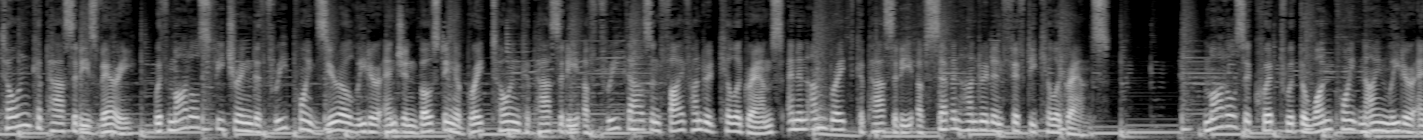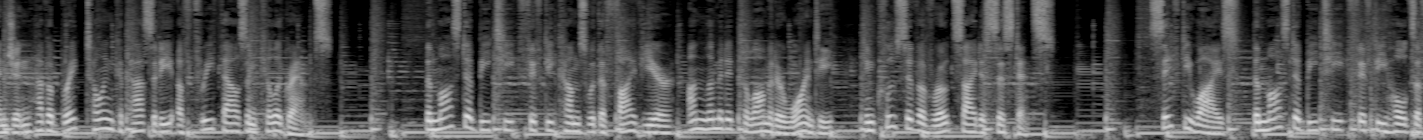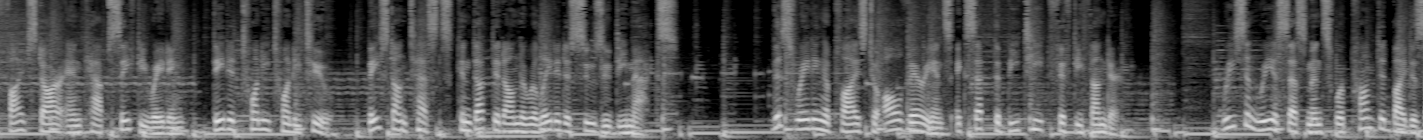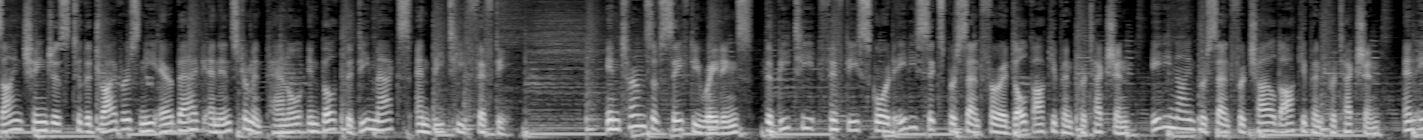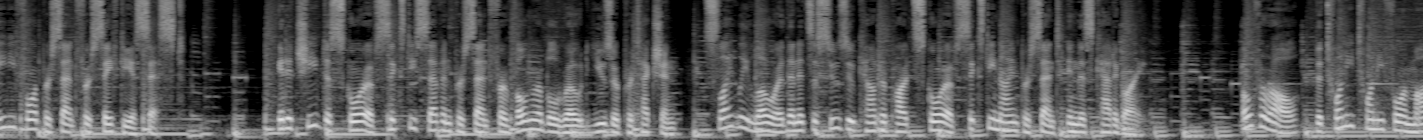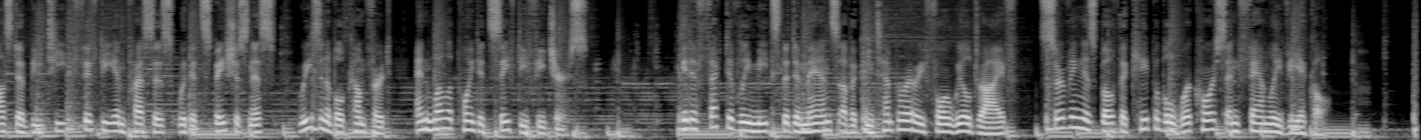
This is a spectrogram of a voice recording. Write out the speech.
Towing capacities vary, with models featuring the 3.0-liter engine boasting a brake towing capacity of 3,500 kg and an unbraked capacity of 750 kg. Models equipped with the 1.9-liter engine have a brake towing capacity of 3,000 kg. The Mazda BT50 comes with a 5-year, unlimited kilometer warranty, inclusive of roadside assistance. Safety-wise, the Mazda BT50 holds a 5-star ANCAP safety rating, dated 2022, based on tests conducted on the related Isuzu D-Max. This rating applies to all variants except the BT50 Thunder. Recent reassessments were prompted by design changes to the driver's knee airbag and instrument panel in both the D-Max and BT50. In terms of safety ratings, the BT50 scored 86% for adult occupant protection, 89% for child occupant protection, and 84% for safety assist. It achieved a score of 67% for vulnerable road user protection, slightly lower than its Isuzu counterpart score of 69% in this category. Overall, the 2024 Mazda BT50 impresses with its spaciousness, reasonable comfort, and well-appointed safety features. It effectively meets the demands of a contemporary four-wheel drive, serving as both a capable workhorse and family vehicle.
